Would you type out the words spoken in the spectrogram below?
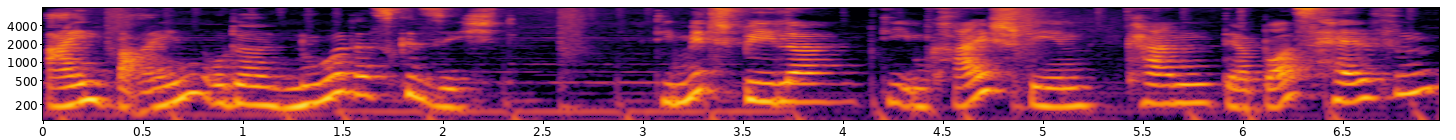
ein Bein oder nur das Gesicht. Die Mitspieler, die im Kreis stehen, kann der Boss helfen,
